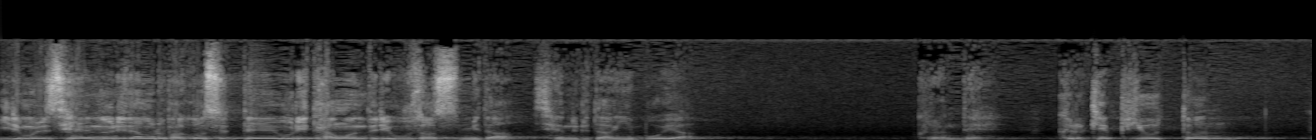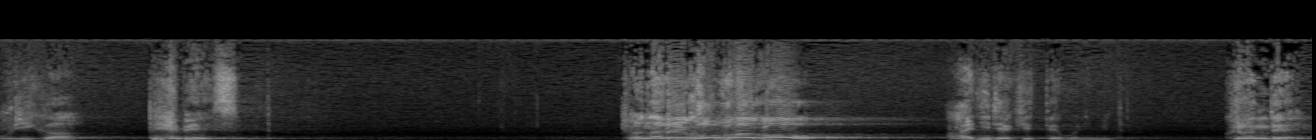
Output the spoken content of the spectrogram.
이름을 새누리당으로 바꿨을 때 우리 당원들이 웃었습니다. 새누리당이 뭐야? 그런데 그렇게 비웃던 우리가 패배했습니다. 변화를 거부하고 아니랬기 때문입니다. 그런데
